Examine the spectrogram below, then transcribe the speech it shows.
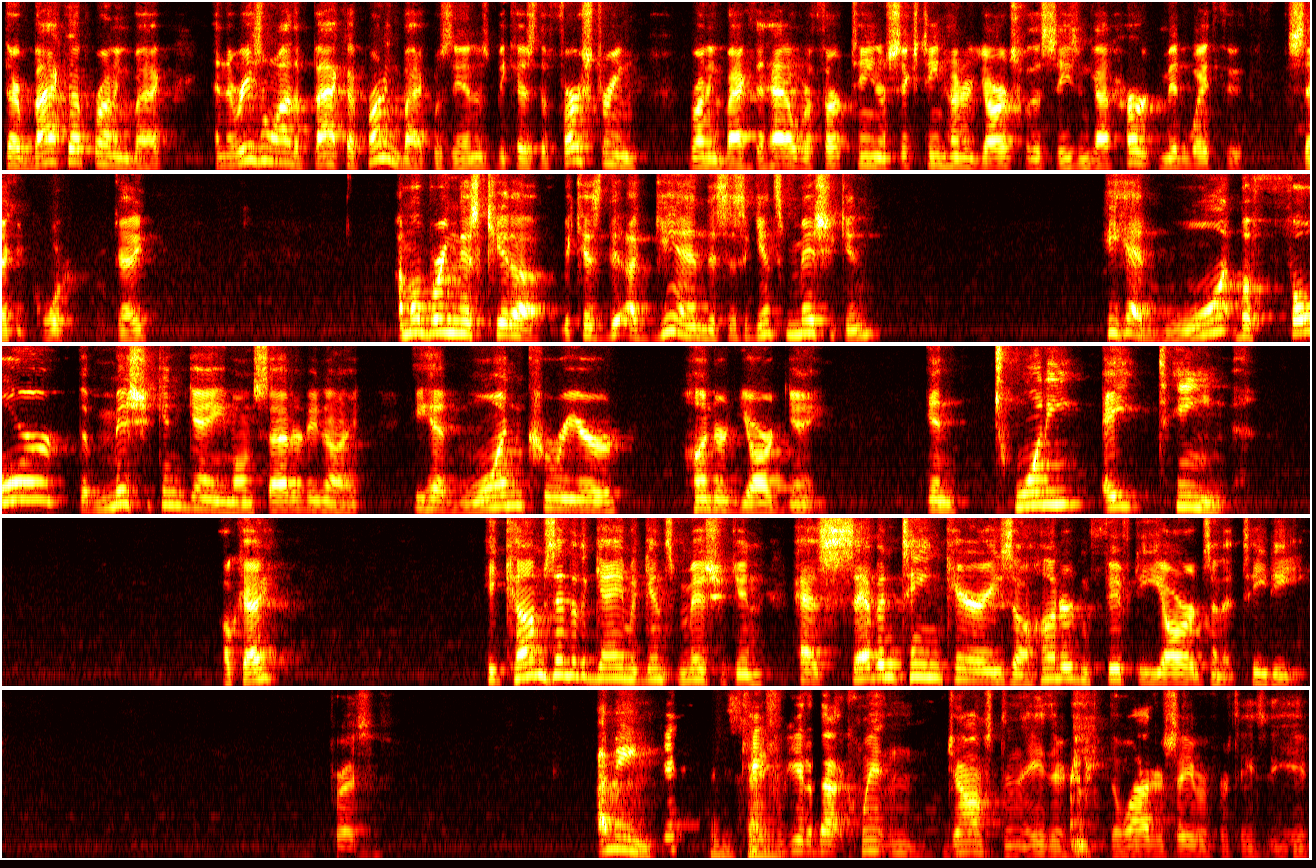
Their backup running back. And the reason why the backup running back was in is because the first string running back that had over 13 or 1,600 yards for the season got hurt midway through the second quarter, okay? I'm going to bring this kid up because, th- again, this is against Michigan. He had one before the Michigan game on Saturday night. He had one career 100 yard game in 2018. Okay. He comes into the game against Michigan, has 17 carries, 150 yards, and a TD. Impressive. I mean, Insane. Can't forget about Quentin Johnston either, the wide receiver for TCU.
